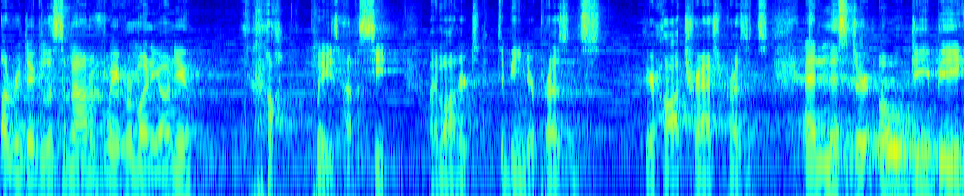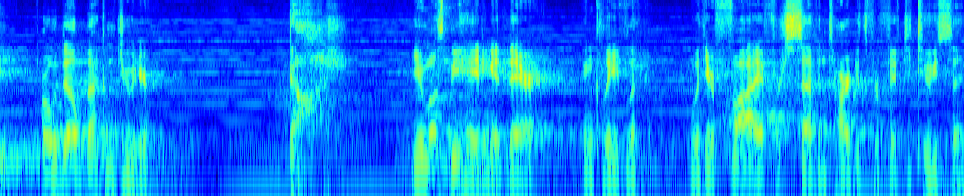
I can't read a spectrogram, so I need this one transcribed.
a ridiculous amount of waiver money on you? Please have a seat. I'm honored to be in your presence, your hot trash presence, and Mr. ODB, Odell Beckham Jr. Gosh, you must be hating it there in Cleveland with your 5 for 7 targets for 52, se-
